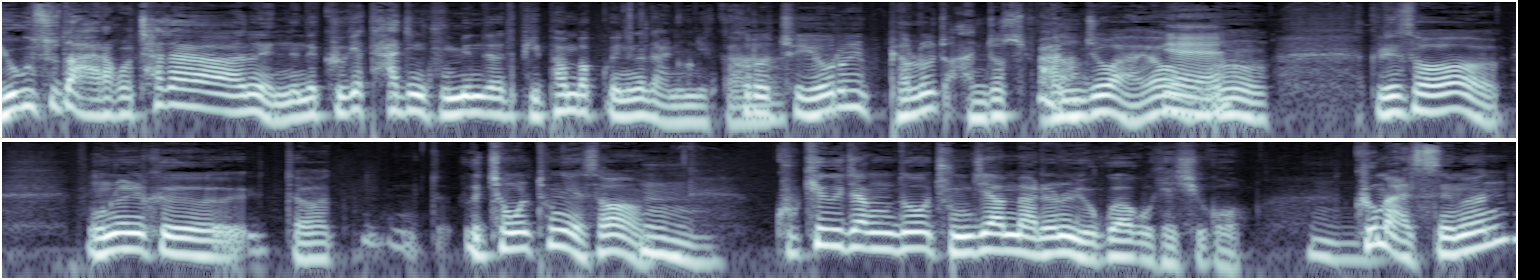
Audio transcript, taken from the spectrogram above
묘수다라고 찾아냈는데 그게 다 지금 국민들한테 비판받고 있는 것 아닙니까? 그렇죠. 여론이 별로 안 좋습니다. 안 좋아요. 예. 어. 그래서 오늘 그, 저, 의총을 통해서 음. 국회의장도 중재안 마련을 요구하고 계시고 음. 그 말씀은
